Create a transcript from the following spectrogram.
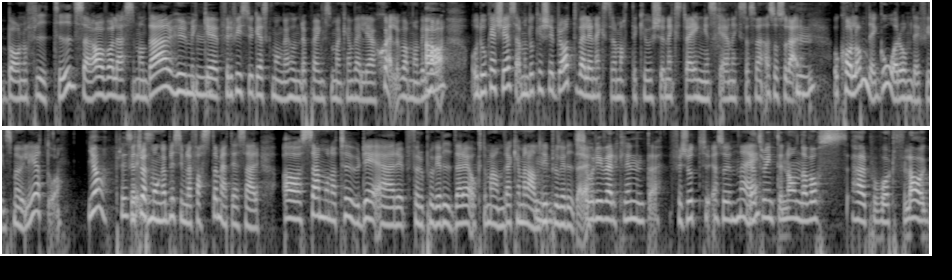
barn och fritid. Så här, ja, vad läser man där? Hur mycket? Mm. För det finns ju ganska många hundra poäng som man kan välja själv vad man vill Ja. ha. Och då kanske är så här, men då kanske det är bra att välja en extra mattekurs, en extra engelska, en extra svenska, alltså sådär. Mm. Och kolla om det går och om det finns möjlighet då. Ja, precis. För jag tror att många blir så himla fasta med att det är så här, ja, sam och natur det är för att plugga vidare och de andra kan man aldrig Mm. plugga vidare. Så är det ju verkligen inte. För så, alltså nej. Jag tror inte någon av oss här på vårt förlag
